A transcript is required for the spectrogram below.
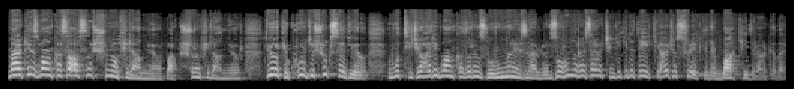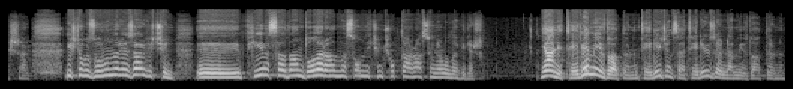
Merkez Bankası aslında şunu planlıyor. Bak şunu planlıyor. Diyor ki kur düşükse diyor bu ticari bankaların zorunlu rezervleri. Zorunlu rezerv için likidite ihtiyacı süreklidir, bakidir arkadaşlar. İşte bu zorunlu rezerv için e, piyasadan dolar alması onun için çok daha rasyonel olabilir. Yani TL mevduatlarının, TL cinsen, TL üzerinden mevduatlarının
